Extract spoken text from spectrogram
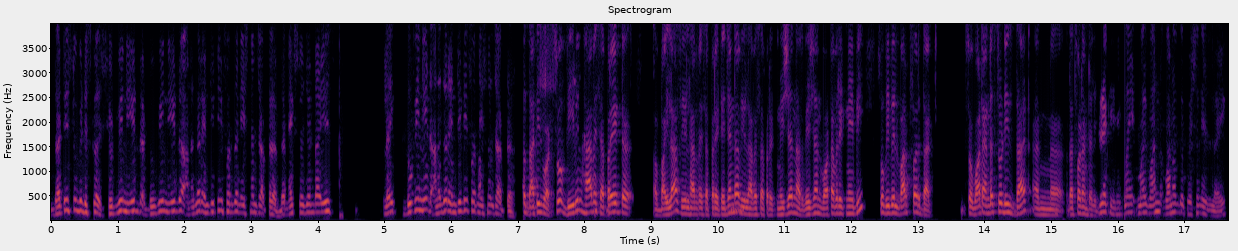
that is to be discussed should we need do we need another entity for the national chapter the next agenda is like do we need another entity for national chapter So that is what. So we will have a separate uh, bylaws, we'll have a separate agenda, we'll have a separate mission or vision, whatever it may be. So we will work for that. So what I understood is that, and uh, that's what I'm telling. Exactly. My, my one, one of the question is like,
